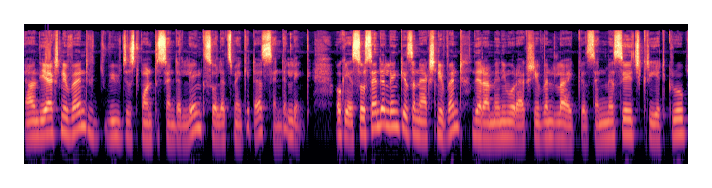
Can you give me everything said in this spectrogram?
Now in the action event, we just want to send a link. So let's make it as send a link. Okay, so send a link is an action event. There are many more action events like send message, create group,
